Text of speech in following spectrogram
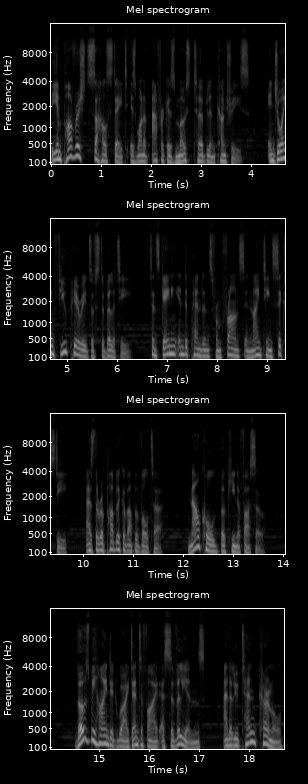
The impoverished Sahel state is one of Africa's most turbulent countries, enjoying few periods of stability since gaining independence from France in 1960 as the Republic of Upper Volta, now called Burkina Faso. Those behind it were identified as civilians and a lieutenant colonel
